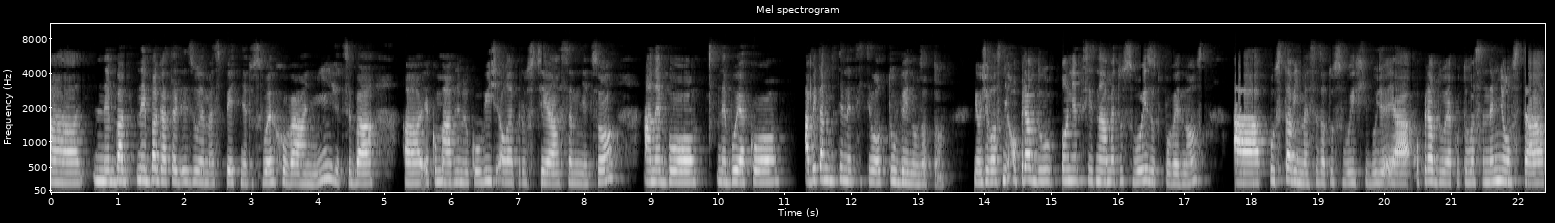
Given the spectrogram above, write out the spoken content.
a nebag, nebagatelizujeme zpětně to svoje chování, že třeba a, jako mávnem rukou, víš, ale prostě já jsem něco, anebo nebo jako, aby tam dítě necítilo tu vinu za to. Jo, že vlastně opravdu plně přiznáme tu svoji zodpovědnost a postavíme se za tu svoji chybu, že já opravdu jako tohle se nemělo stát,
